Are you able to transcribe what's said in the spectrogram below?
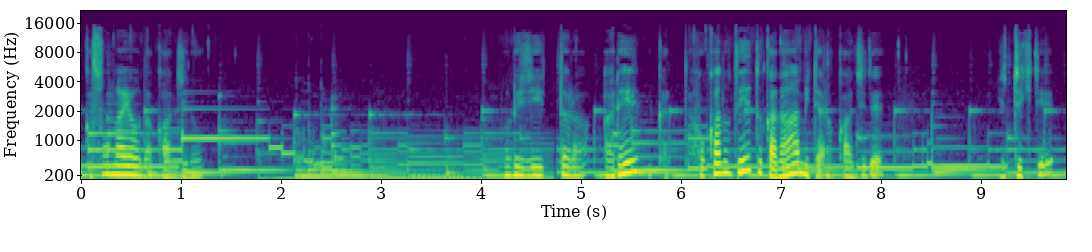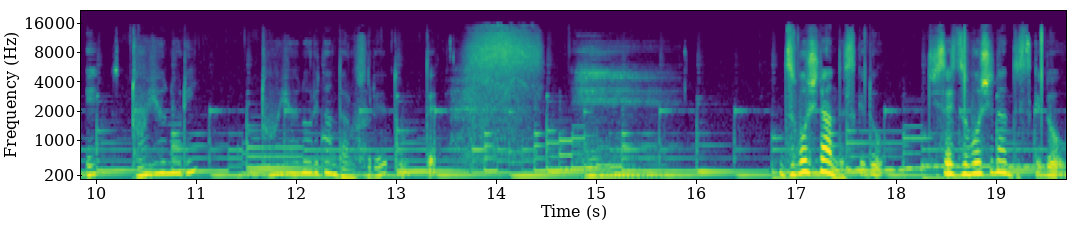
んかそんなような感じの。ノリで言ったらあれ？他のデートかな？みたいな感じで言ってきてえ？どういうノリ？だろうそれと思って。へえ図星なんですけど実際図星なんですけど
